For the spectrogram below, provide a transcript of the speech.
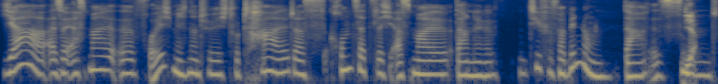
Ja, also erstmal äh, freue ich mich natürlich total, dass grundsätzlich erstmal da eine tiefe Verbindung da ist. Ja. Und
